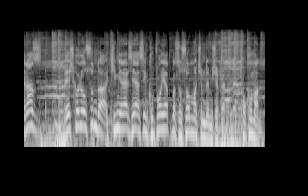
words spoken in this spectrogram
en az 5 gol olsun da kim yenerse yensin kupon yatmasın son maçım demiş efendim. Tokuman.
